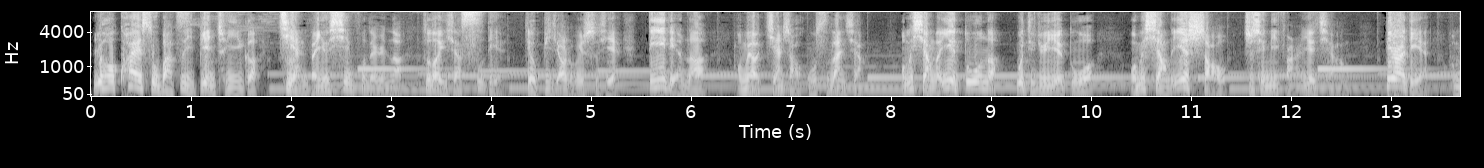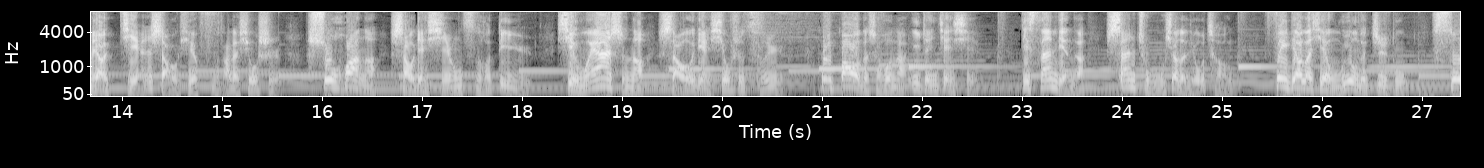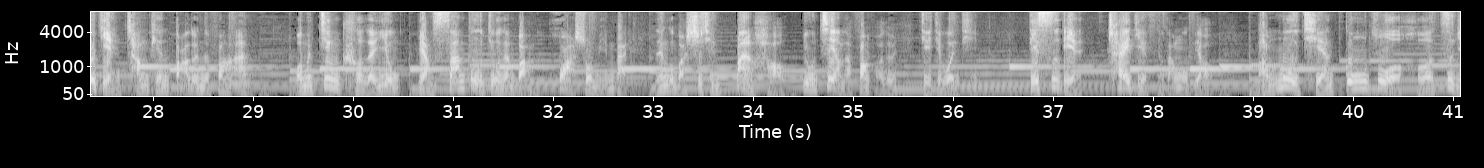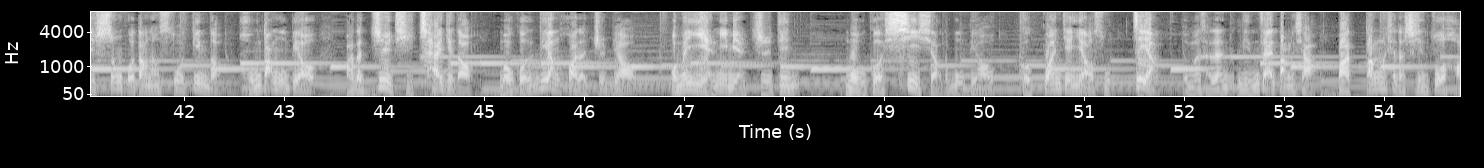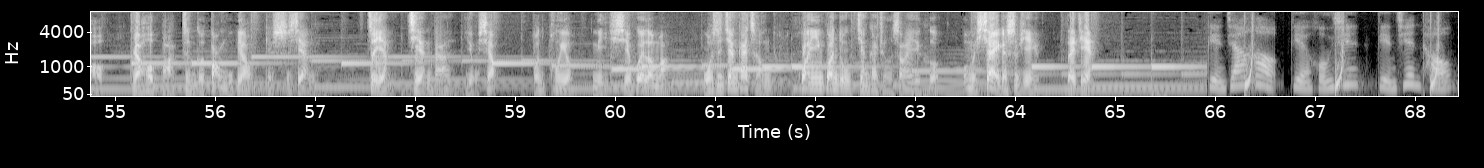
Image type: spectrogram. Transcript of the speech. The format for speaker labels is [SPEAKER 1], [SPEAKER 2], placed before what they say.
[SPEAKER 1] 如何快速把自己变成一个简单又幸福的人呢？做到以下四点就比较容易实现。第一点呢，我们要减少胡思乱想。我们想的越多呢，问题就越多；我们想的越少，执行力反而越强。第二点，我们要减少一些复杂的修饰，说话呢少点形容词和地语，写文案时呢少一点修饰词语，汇报的时候呢一针见血。第三点呢，删除无效的流程，废掉那些无用的制度，缩减长篇大论的方案。我们尽可能用两三步就能把话说明白，能够把事情办好，用这样的方法论解决问题。第四点，拆解复杂目标，把目前工作和自己生活当中所定的宏大目标，把它具体拆解到某个量化的指标。我们眼里面只盯某个细小的目标和关键要素，这样我们才能临在当下，把当下的事情做好，然后把整个大目标给实现了。这样简单有效。我的朋友，你学会了吗？我是江开成，欢迎关注江开成商业课。我们下一个视频再见。
[SPEAKER 2] 点加号，点红心，点箭头。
